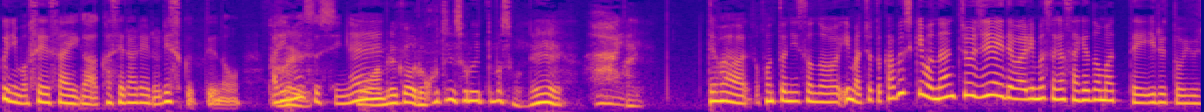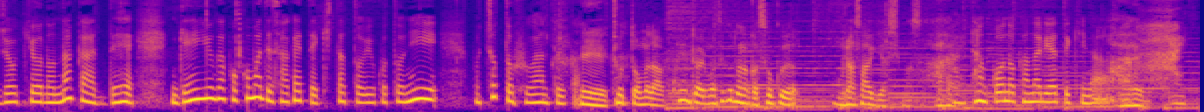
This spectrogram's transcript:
国にも制裁が課せられるリスクっていうのありますしね、はい、もうアメリカは露骨にそれを言ってますもんね。はい、はいでは、本当にその、今ちょっと株式も難聴試合ではありますが、下げ止まっているという状況の中で、原油がここまで下げてきたということに、ちょっと不安というか。ええー、ちょっとまだ根拠ありませんけど、なんかすごく胸騒ぎがします。はい。はい、炭鉱のカナリア的な。はい。はい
